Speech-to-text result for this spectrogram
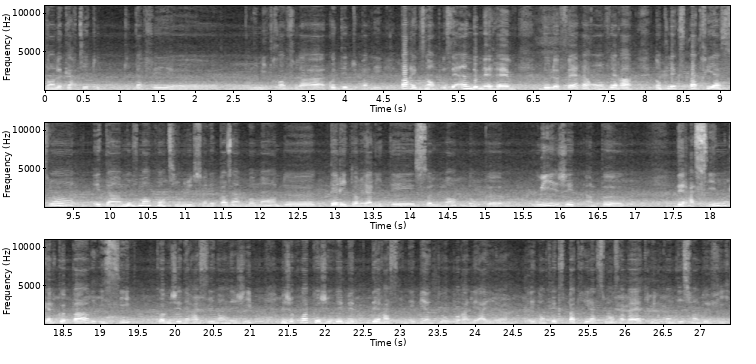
dans le quartier tout, tout à fait limitrophe là, à côté du palais. Par exemple, c'est un de mes rêves de le faire, on verra. Donc l'expatriation est un mouvement continu, ce n'est pas un moment de territorialité seulement. Donc euh, oui, j'ai un peu des racines quelque part ici, comme j'ai des racines en Égypte, mais je crois que je vais me déraciner bientôt pour aller ailleurs. Et donc l'expatriation, ça va être une condition de vie.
